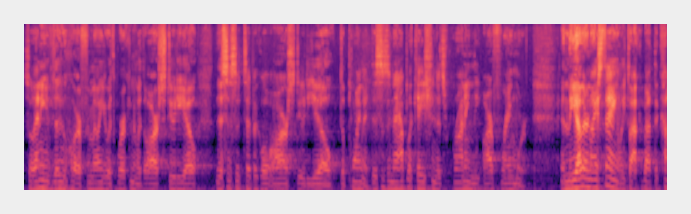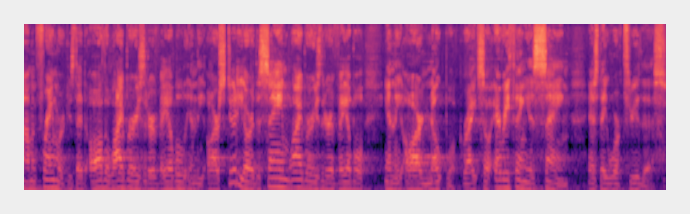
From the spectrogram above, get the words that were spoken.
So any of you who are familiar with working with RStudio, this is a typical RStudio deployment. This is an application that's running the R framework. And the other nice thing, we talk about the common framework, is that all the libraries that are available in the R Studio are the same libraries that are available in the R notebook, right? So everything is same as they work through this.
